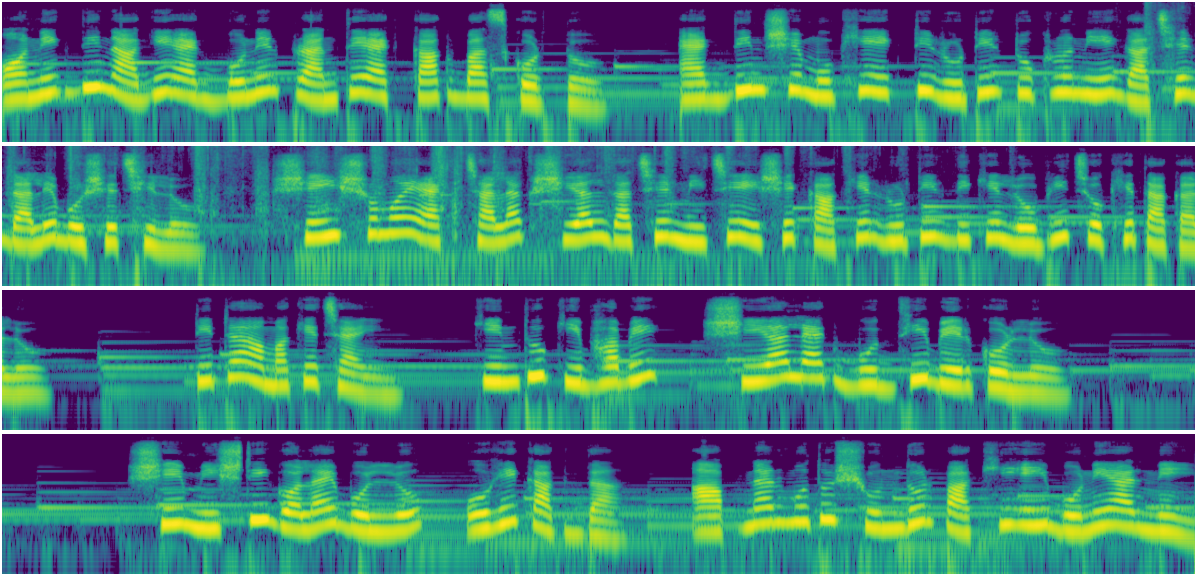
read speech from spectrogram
অনেকদিন আগে এক বনের প্রান্তে এক কাক বাস করত। একদিন সে মুখে একটি রুটির টুকরো নিয়ে গাছের ডালে বসেছিল। সেই সময় এক চালাক শিয়াল গাছের নিচে এসে কাকের রুটির দিকে লোভী চোখে তাকালো। টিটা আমাকে চাই। কিন্তু কীভাবে? শিয়াল এক বুদ্ধি বের করল। সে মিষ্টি গলায় বলল, ওহে কাকদা, আপনার মতো সুন্দর পাখি এই বনে আর নেই।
